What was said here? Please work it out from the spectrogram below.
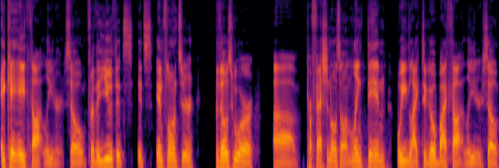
aka thought leader. So for the youth, it's it's influencer. For those who are uh, professionals on LinkedIn. We like to go by thought leader. So,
